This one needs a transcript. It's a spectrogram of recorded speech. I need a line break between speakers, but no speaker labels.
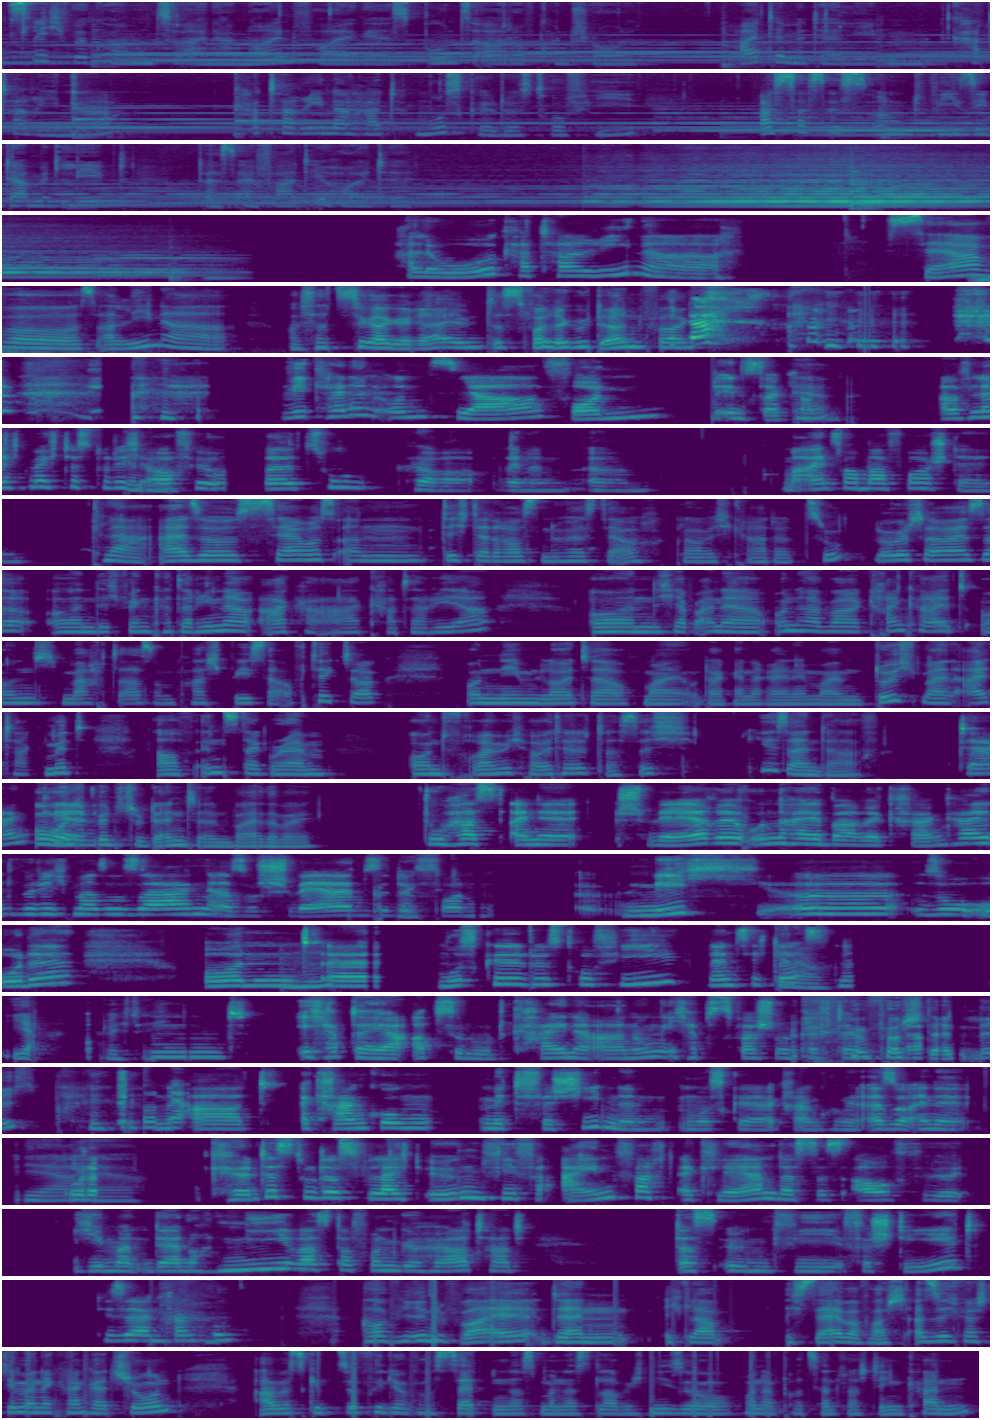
Herzlich willkommen zu einer neuen Folge Spoons Out of Control. Heute mit der lieben Katharina. Katharina hat Muskeldystrophie. Was das ist und wie sie damit lebt, das erfahrt ihr heute. Hallo Katharina.
Servus, Alina. Was hat sogar gereimt? Das ist voll der gute Anfang. Ja.
Wir kennen uns ja von Instagram. Ja. Aber vielleicht möchtest du dich genau. auch für unsere Zuhörerinnen ähm, mal einfach mal vorstellen.
Klar, also Servus an dich da draußen. Du hörst ja auch, glaube ich, gerade zu, logischerweise. Und ich bin Katharina, aka Katharia. Und ich habe eine unheilbare Krankheit und mache da so ein paar Spieße auf TikTok und nehme Leute auch mal oder generell in meinem, durch meinen Alltag mit auf Instagram und freue mich heute, dass ich hier sein darf.
Danke.
Oh, ich bin Studentin, by the way.
Du hast eine schwere, unheilbare Krankheit, würde ich mal so sagen. Also schwer im Sinne von äh, nicht äh, so ohne. Und mhm. äh, Muskeldystrophie nennt sich das. Genau. Ne?
Ja, richtig.
Und ich habe da ja absolut keine Ahnung. Ich habe es zwar schon öfter
Verständlich.
So eine Art Erkrankung mit verschiedenen Muskelerkrankungen. Also eine.
Ja,
oder
ja.
könntest du das vielleicht irgendwie vereinfacht erklären, dass das auch für jemanden, der noch nie was davon gehört hat, das irgendwie versteht, diese Erkrankung?
Auf jeden Fall, denn ich glaube, ich selber verstehe, also ich verstehe meine Krankheit schon, aber es gibt so viele Facetten, dass man das, glaube ich, nie so 100% verstehen kann.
